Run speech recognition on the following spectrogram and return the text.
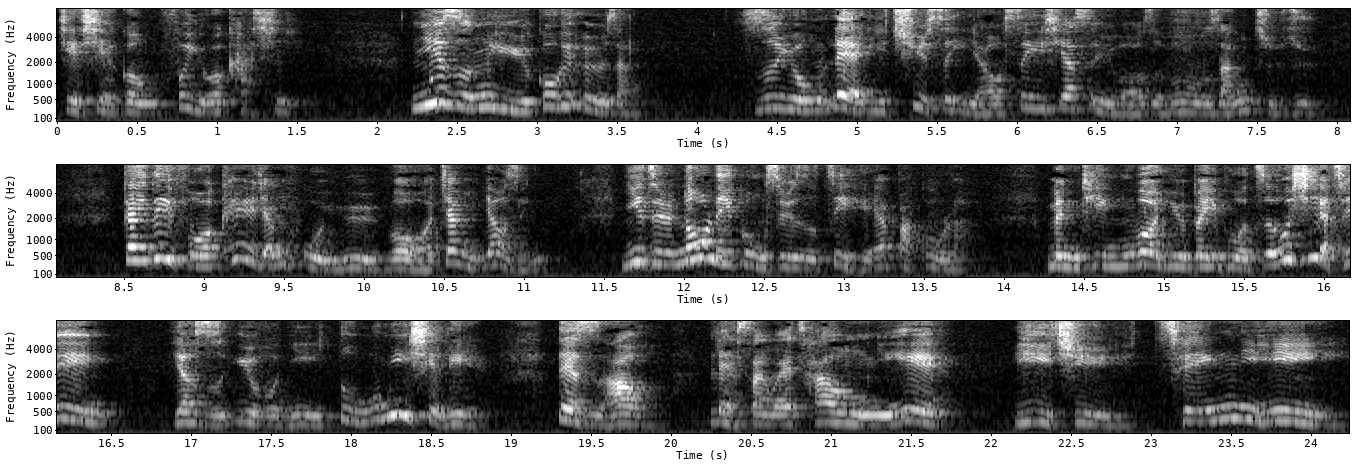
接谢公，不要客气，你是我遇过的恩人。是用来以取色以后，手下手法是无人主主。该地方开疆火语，我将要人。你这努力工作是最还不过了。明天我预备部走县城，要是遇不你多米些列，但是哦，来上位朝年，一去请你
